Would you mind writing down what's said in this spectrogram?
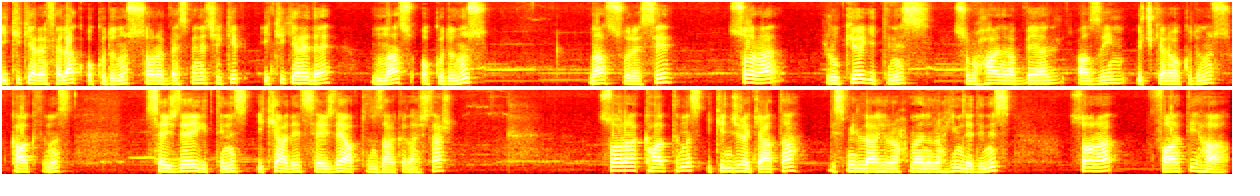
iki kere Felak okudunuz. Sonra Besmele çekip iki kere de Nas okudunuz. Nas suresi. Sonra Rukuya gittiniz. Subhan Rabbiyel Azim üç kere okudunuz. Kalktınız. Secdeye gittiniz. iki adet secde yaptınız arkadaşlar. Sonra kalktınız ikinci rekata. Bismillahirrahmanirrahim dediniz. Sonra Fatiha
